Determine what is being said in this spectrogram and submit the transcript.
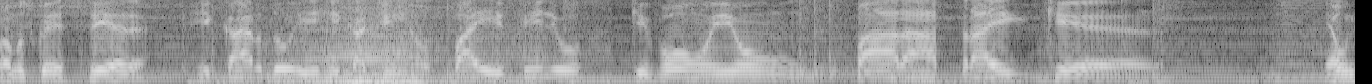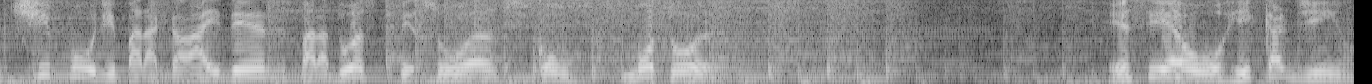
Vamos conhecer Ricardo e Ricardinho, pai e filho que voam em um paratriker. É um tipo de paraglider para duas pessoas com motor. Esse é o Ricardinho.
